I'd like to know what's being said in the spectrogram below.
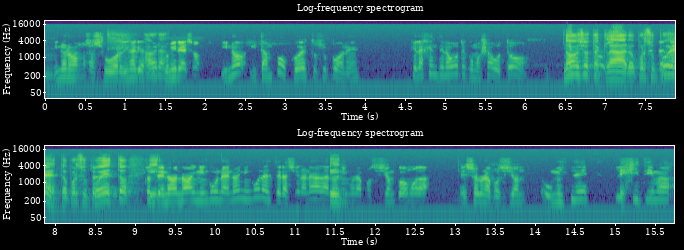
mm. y no nos vamos a subordinar y a a eso y no y tampoco esto supone que la gente no vote como ya votó no, eso está claro, por supuesto, por supuesto. Entonces, no, no hay ninguna, no hay ninguna alteración a nada, no hay ninguna posición cómoda, es solo una posición humilde, legítima,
